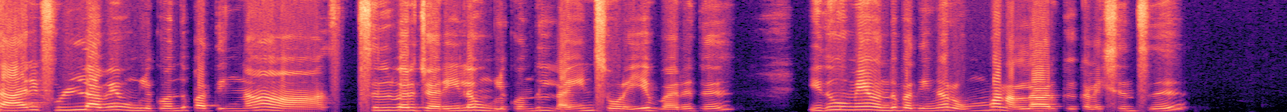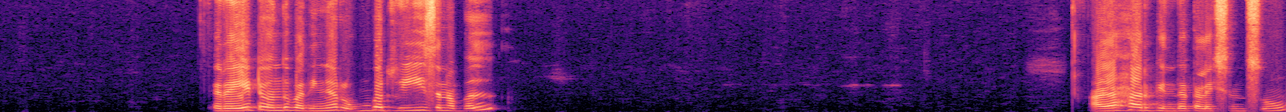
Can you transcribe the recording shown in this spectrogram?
சாரி ஃபுல்லாவே உங்களுக்கு வந்து பாத்தீங்கன்னா சில்வர் ஜரியில உங்களுக்கு வந்து லைன்ஸோடயே வருது. இதுவுமே வந்து பாத்தீங்கன்னா ரொம்ப நல்லா இருக்கு கலெக்ஷன்ஸ் ரேட் வந்து பாத்தீங்கன்னா ரொம்ப ரீசனபிள் அழகா இருக்கு இந்த கலெக்ஷன்ஸும்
